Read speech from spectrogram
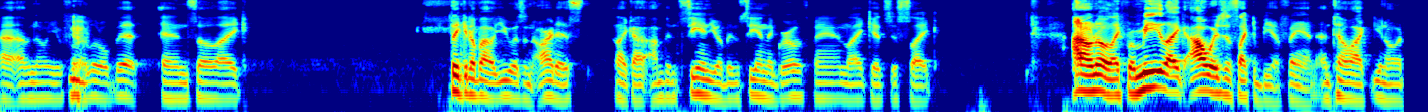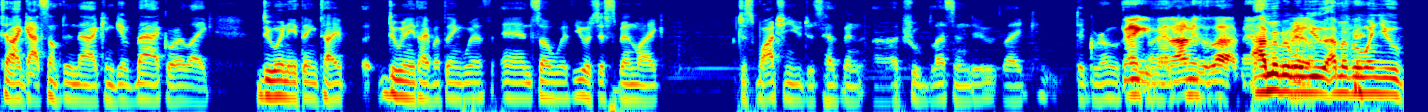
I, I've known you for a Mm. little bit, and so like thinking about you as an artist, like I, I've been seeing you, I've been seeing the growth, man. Like it's just like I don't know, like for me, like I always just like to be a fan until I, you know, until I got something that I can give back or like do anything type, uh, do any type of thing with. And so with you, it's just been like, just watching you just has been a true blessing, dude. Like the growth. Thank you, man. like- That means a lot, man. I remember when you I remember when you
